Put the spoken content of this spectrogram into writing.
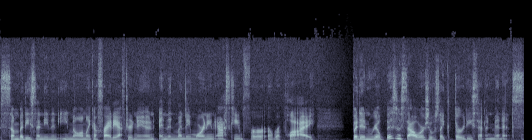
somebody sending an email on like a Friday afternoon and then Monday morning asking for a reply. But in real business hours, it was like 37 minutes.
